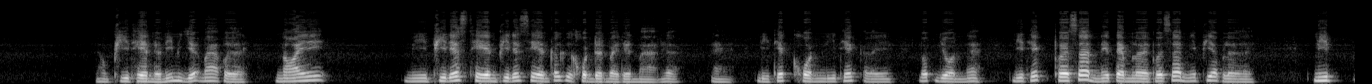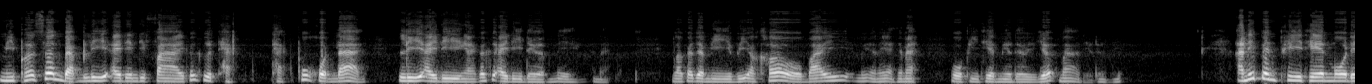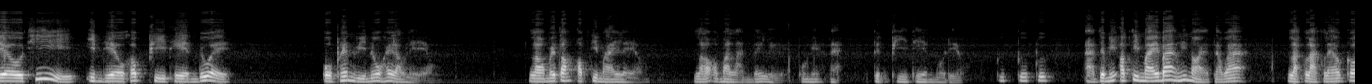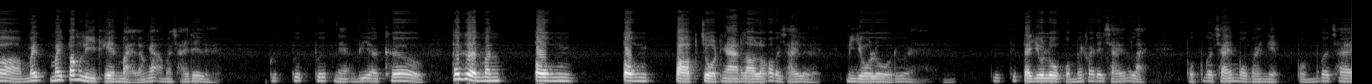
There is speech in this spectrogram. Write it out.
P10 เดี๋ยวนี้มีเยอะมากเลย น้อย มี pedestrian pedestrian ก็คือคนเดินไปเดินมาเนี่ย detect คน detect อะไรรถยนต์นะ detect person นี่เต็มเลย person นี่เพียบเลย มีมี person แบบ re identify ก็คือ track track ผู้คนได้ re id ไงก็คือ id เดิมนั่นเองนะแล้วก็จะมี vehicle bike อันนี้ใช่ไหม OP10 โมเดลเยอะมากเดี๋ยวเรื่องนี้ อันนี้เป็น pre-train โมเดลที่ Intel เขา pre-train ด้วย OpenVINO ให้เราแล้ว เราไม่ต้อง optimize แล้ว เราเอามารันได้เลยพวกนี้นะเป็น pre-train โมเดลปึ๊บปึ๊บปึ๊บอาจจะมี optimize บ้างนิดหน่อย แต่ว่าหลักๆ แล้วก็ไม่ไม่ต้องรีเทนใหม่แล้วไงเอามาใช้ได้เลยปึ๊บปึ๊บปึ๊บเนี่ย vehicle ถ้าเกิดมันตรงตรงตอบโจทย์งานเราเราก็ไปใช้เลย มีโยโลด้วย แต่โยโลผมไม่ค่อยได้ใช้เท่าไหร่ ผมก็ใช้โมบายเน็ตผมก็ใช้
